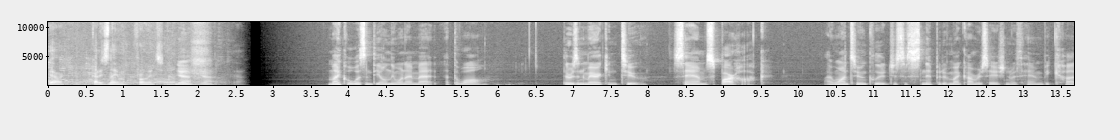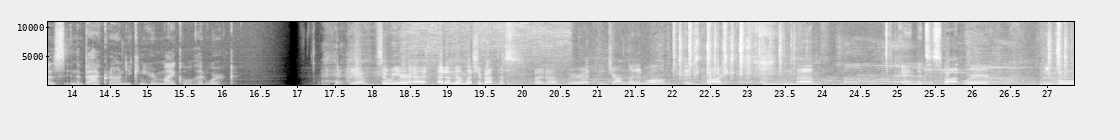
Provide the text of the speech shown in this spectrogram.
yeah got its name from it. you know. Yeah, yeah. Michal wasn't the only one I met at the wall. There was an American too, Sam Sparhawk. I want to include just a snippet of my conversation with him because in the background you can hear Michal at work. yeah, so we are at, I don't know much about this, but um, we are at the John Lennon Wall in Prague. Um, and it's a spot where people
